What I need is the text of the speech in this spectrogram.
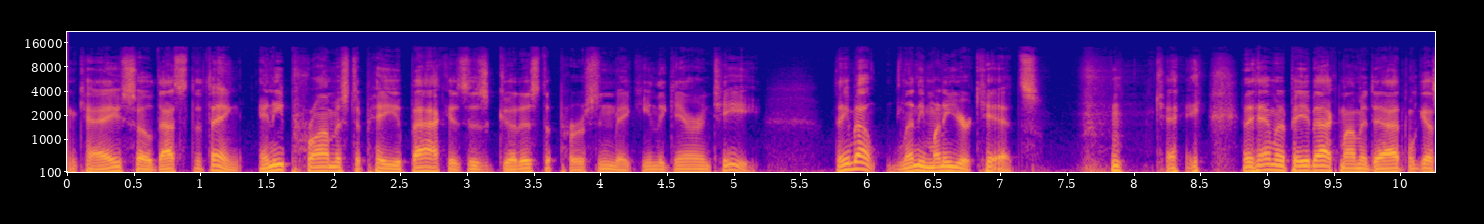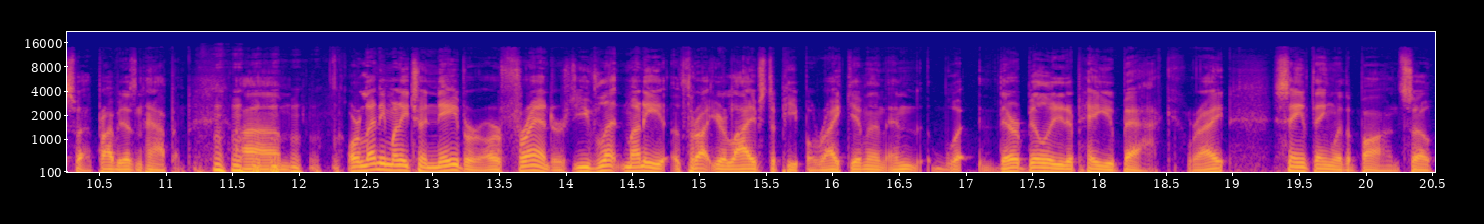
Okay, so that's the thing. Any promise to pay you back is as good as the person making the guarantee. Think about lending money to your kids. okay, they say, I'm going to pay you back, mom and dad. Well, guess what? Probably doesn't happen. Um, or lending money to a neighbor or a friend, or you've lent money throughout your lives to people, right? Give them and what their ability to pay you back, right? Same thing with a bond. So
